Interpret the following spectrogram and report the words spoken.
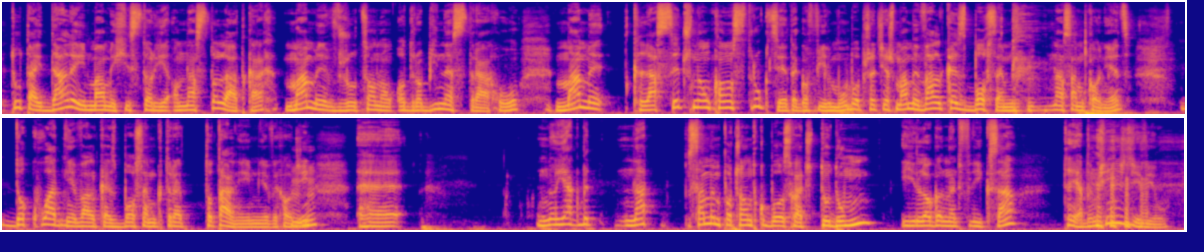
tutaj dalej mamy historię o nastolatkach, mamy wrzuconą odrobinę strachu, mamy klasyczną konstrukcję tego filmu, bo przecież mamy walkę z bossem na sam koniec. Dokładnie walkę z bossem, która totalnie im nie wychodzi. Mhm. E, no jakby na samym początku było słychać tudum i logo Netflixa, to ja bym się nie zdziwił.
